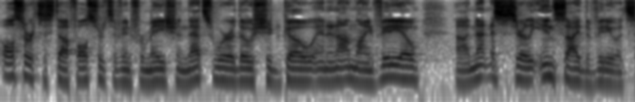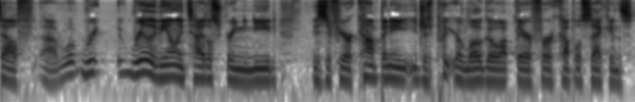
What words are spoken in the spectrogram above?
all sorts of stuff, all sorts of information. That's where those should go in an online video, uh, not necessarily inside the video itself. Uh, re- really, the only title screen you need is if you're a company, you just put your logo up there for a couple seconds.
